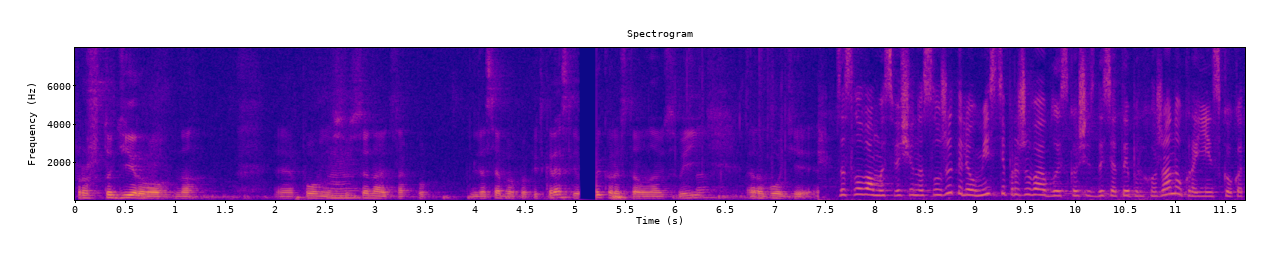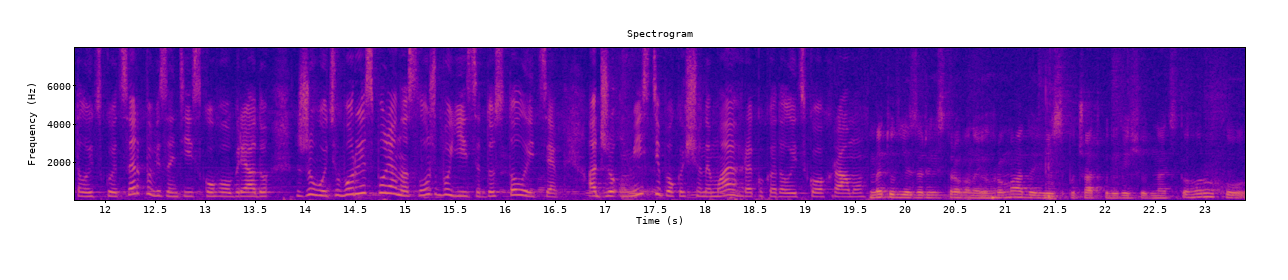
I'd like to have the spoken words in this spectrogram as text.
проштудірував на е, повністю все навіть так по- для себе попідкреслював, використав навіть в своїй роботі. За словами священнослужителя, у місті проживає близько 60 прихожан Української католицької церкви візантійського обряду. Живуть у Борисполі, на службу їздять до столиці, адже у місті поки що немає греко-католицького храму. Ми тут є зареєстрованою громадою з початку 2011 року.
